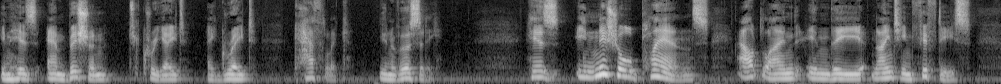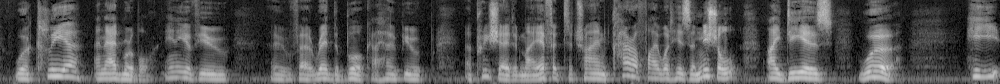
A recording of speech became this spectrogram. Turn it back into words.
in his ambition to create a great Catholic university. His initial plans outlined in the 1950s were clear and admirable. Any of you who've uh, read the book, I hope you appreciated my effort to try and clarify what his initial ideas were. He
